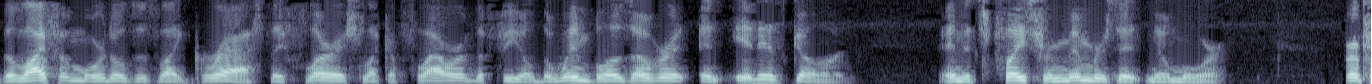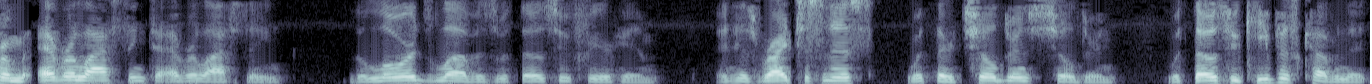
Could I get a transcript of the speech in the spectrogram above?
The life of mortals is like grass. They flourish like a flower of the field. The wind blows over it and it is gone, and its place remembers it no more. But from everlasting to everlasting, the Lord's love is with those who fear him, and his righteousness with their children's children, with those who keep his covenant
